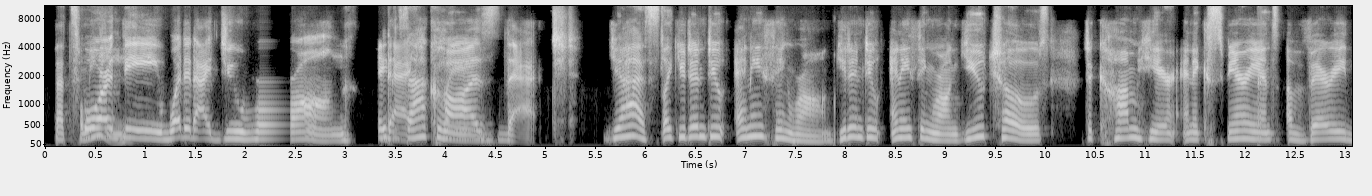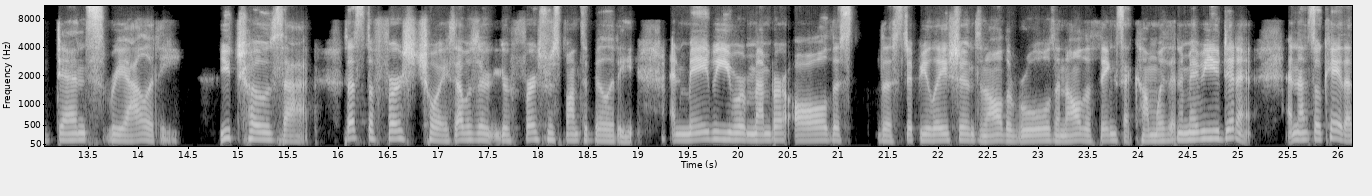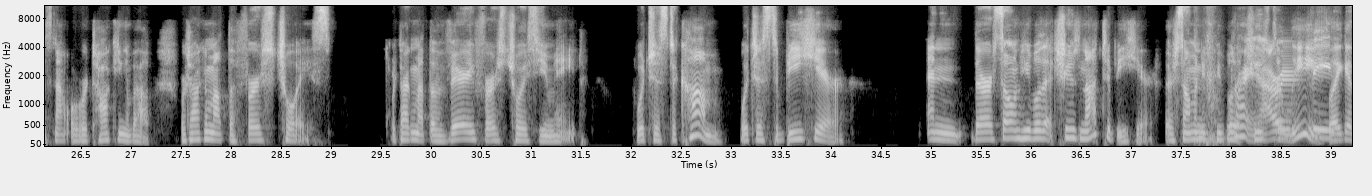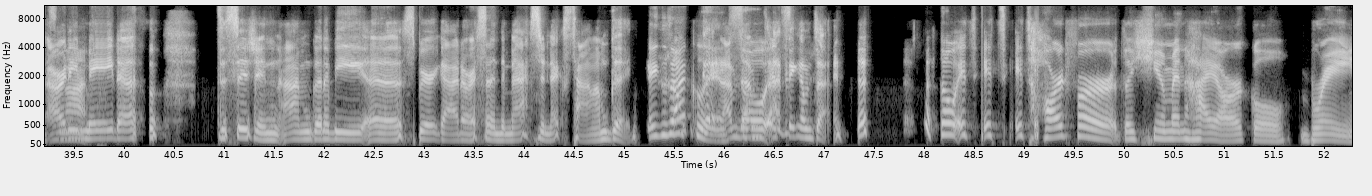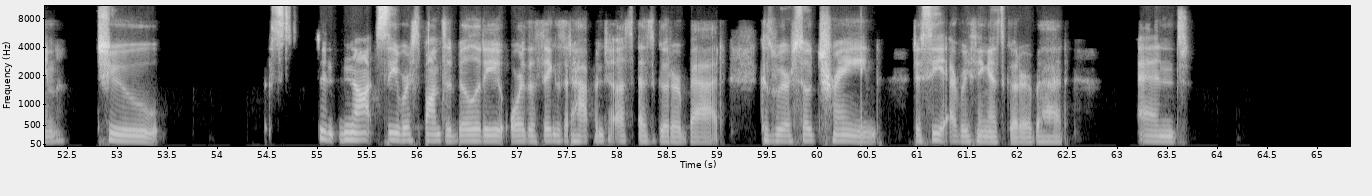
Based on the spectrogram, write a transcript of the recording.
that's or me. the what did i do wrong exactly. that caused that? Yes like you didn't do anything wrong. You didn't do anything wrong. You chose to come here and experience a very dense reality you chose that. That's the first choice. That was uh, your first responsibility. And maybe you remember all the the stipulations and all the rules and all the things that come with it. And maybe you didn't. And that's okay. That's not what we're talking about. We're talking about the first choice. We're talking about the very first choice you made, which is to come, which is to be here. And there are so many people that choose not to be here. There's so many people that right. choose to leave. Like it's I already not... made a decision. I'm gonna be a spirit guide or ascended master next time. I'm good. Exactly. I'm good. I'm, so I think I'm done. so it's it's it's hard for the human hierarchical brain to to not see responsibility or the things that happen to us as good or bad because we are so trained to see everything as good or bad and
